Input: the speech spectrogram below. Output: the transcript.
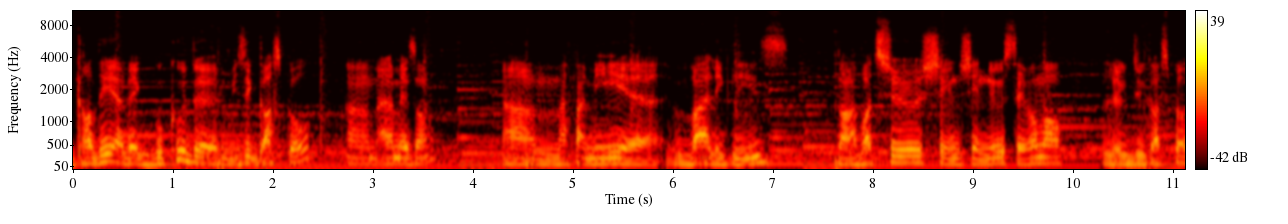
grandi avec beaucoup de musique gospel euh, à la maison. Euh, ma famille euh, va à l'église. Dans la voiture, chez, nous, c'est vraiment le, du gospel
